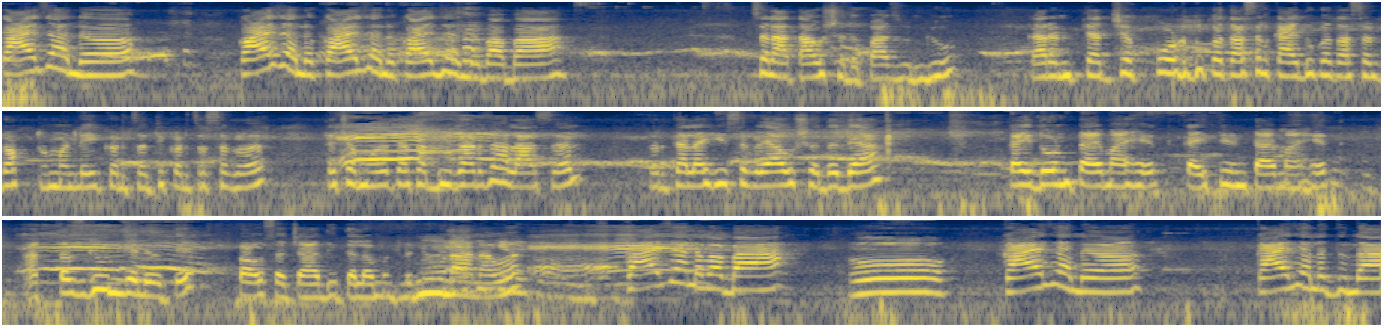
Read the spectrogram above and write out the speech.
काय झालं? काय झालं काय झालं काय झालं बाबा? चला आता औषधं पाजून घेऊ. कारण त्याचे पोट दुखत असेल काय दुखत असेल डॉक्टर म्हणले इकडचं तिकडचं सगळं. त्याच्यामुळे त्याचा बिघाड झाला असेल तर त्याला ही सगळी औषधं द्या. काही दोन टाईम आहेत काही तीन टाईम आहेत. आत्ताच घेऊन गेले होते. पावसाच्या आधी त्याला म्हटलं नेऊन आणावं. काय झालं बाबा? हो. काय झालं? काय झालं तुला?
